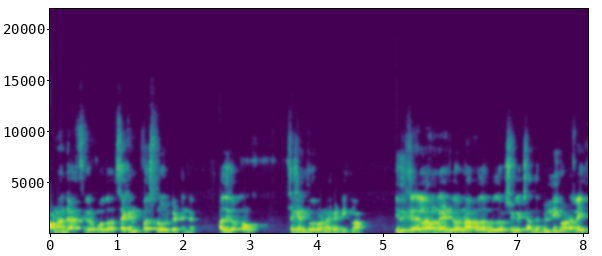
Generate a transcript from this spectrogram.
பணம் ஜாஸ்தி வரும்போதோ செகண்ட் ஃபர்ஸ்ட் ஃப்ளோர் கட்டுங்க. அதுக்கப்புறம் செகண்ட் ஃப்ளோர் வேணா கட்டிக்கலாம். இதுக்கு எல்லாம் கழிச்சு ஒரு நாற்பது ஐம்பது வருஷம் கழிச்சு அந்த பில்டிங்கோட லைஃப்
